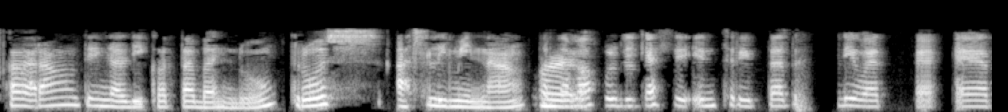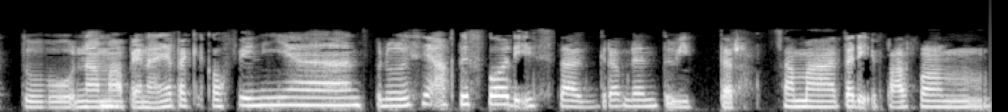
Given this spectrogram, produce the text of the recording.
sekarang tinggal di kota Bandung. Terus asli Minang. Oh, iya. Pertama publikasiin cerita tuh di Wattpad tuh. Nama penanya pakai Covinian. Penulisnya aktif kok di Instagram dan Twitter. Sama tadi platform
